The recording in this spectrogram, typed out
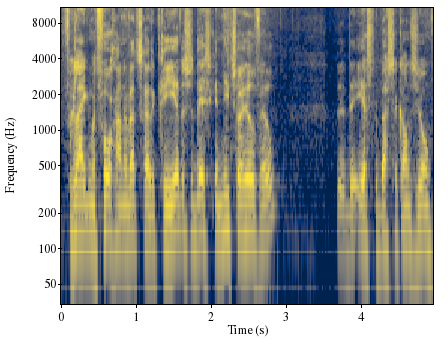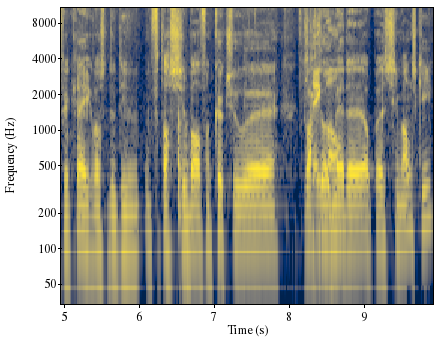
vergelijking met voorgaande wedstrijden creëerden ze deze keer niet zo heel veel. De, de eerste beste kans die ze ongeveer kregen was natuurlijk die fantastische bal van Kuksu eh dwars door midden op eh, Szymanski.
